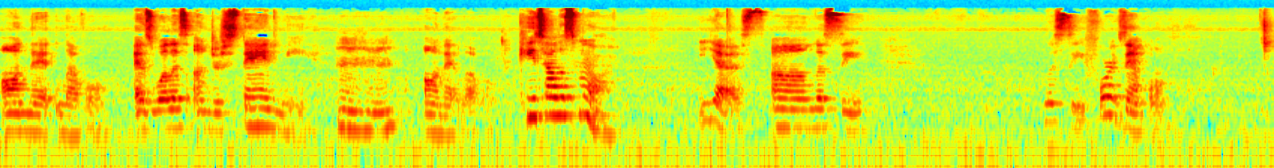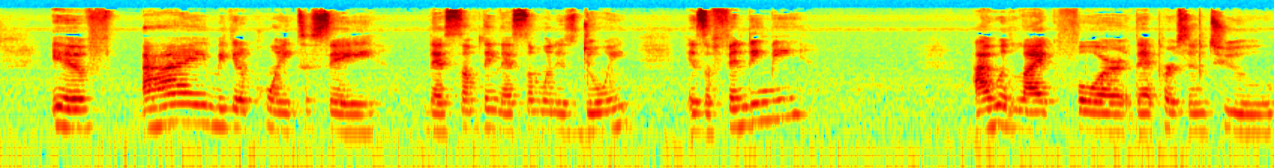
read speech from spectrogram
on that level as well as understand me mm-hmm. on that level. Can you tell us more? Yes. Um, let's see. Let's see. For example, if I make it a point to say that something that someone is doing is offending me, I would like for that person to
